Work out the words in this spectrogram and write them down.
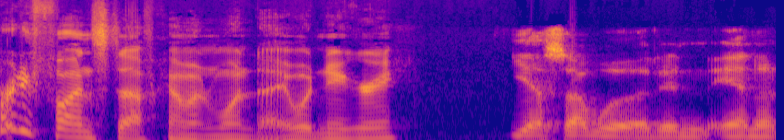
pretty fun stuff coming one day. Wouldn't you agree? Yes, I would. And, and uh,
